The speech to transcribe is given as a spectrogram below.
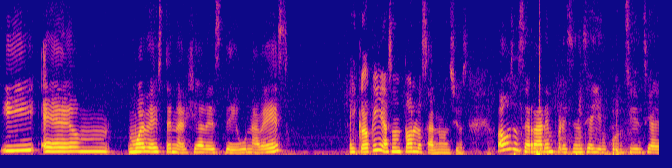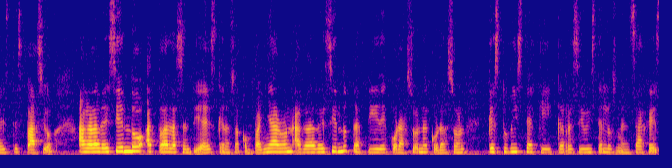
y em, mueve esta energía desde una vez. Y creo que ya son todos los anuncios. Vamos a cerrar en presencia y en conciencia este espacio, agradeciendo a todas las entidades que nos acompañaron, agradeciéndote a ti de corazón a corazón que estuviste aquí, que recibiste los mensajes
